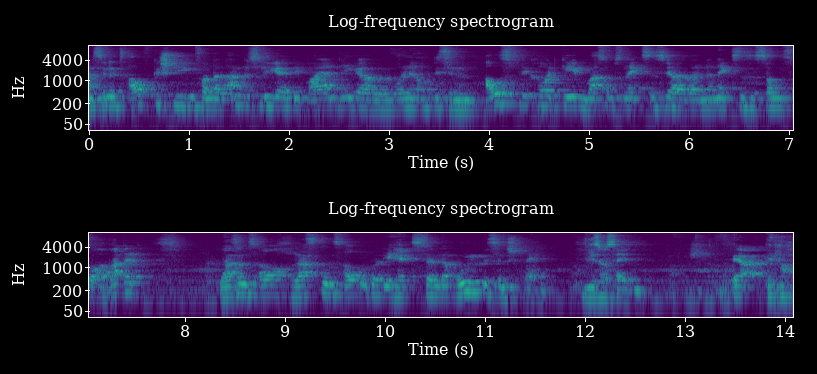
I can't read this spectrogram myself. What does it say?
wir sind jetzt aufgestiegen von der Landesliga in die Bayernliga, aber wir wollen ja auch ein bisschen Ausblick heute geben, was uns nächstes Jahr oder in der nächsten Saison so erwartet. Lass uns auch, lasst uns auch über die Hetzfelder Bullen ein bisschen sprechen. Wie so selten. Ja, genau.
